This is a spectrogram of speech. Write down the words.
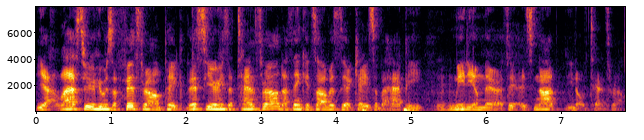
Yeah, last year he was a fifth round pick. This year he's a 10th round. I think it's obviously a case of a happy Mm-hmm. medium there. I think it's not, you know, 10th round.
